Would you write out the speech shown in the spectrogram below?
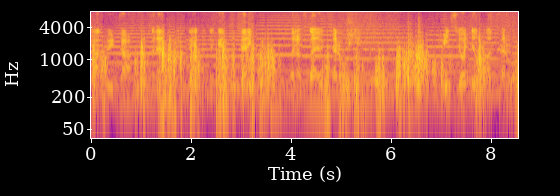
Дякується, посередині стоїть таких людей, виростають герої. Він сьогодні у нас герой.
